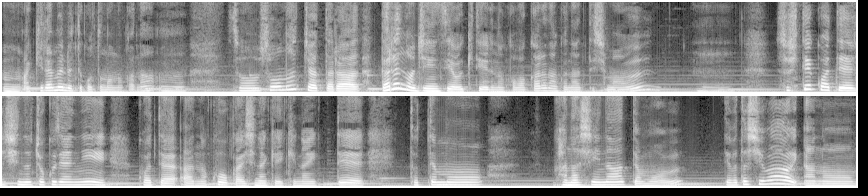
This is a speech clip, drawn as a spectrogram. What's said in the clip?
うん、諦めるってことなのかな、うん、そうそうなっちゃったら誰の人生を生きているのか分からなくなってしまう、うん、そしてこうやって死ぬ直前にこうやってあの後悔しなきゃいけないってとっても悲しいなって思う。で私はあの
